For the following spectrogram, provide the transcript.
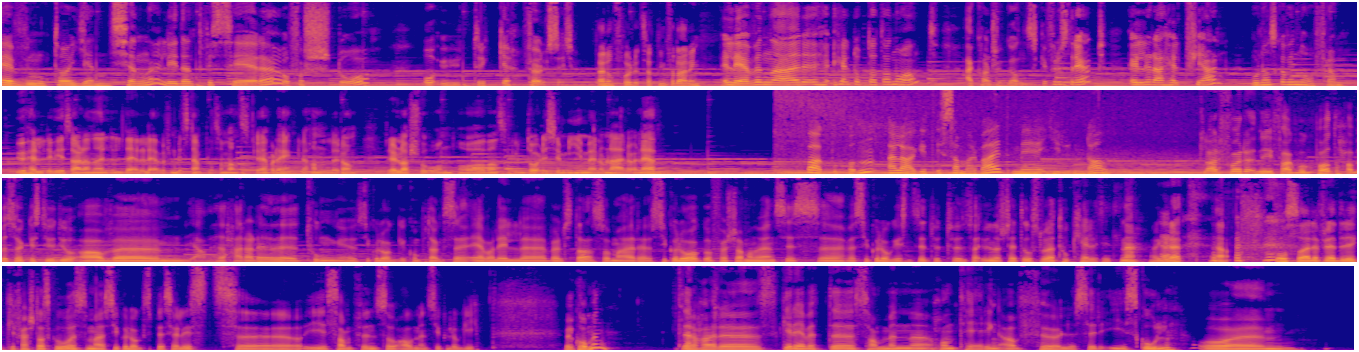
Evnen til å gjenkjenne eller identifisere og forstå og uttrykke følelser. Det er en forutsetning for læring. Eleven er helt opptatt av noe annet, er kanskje ganske frustrert, eller er helt fjern. Hvordan skal vi nå fram? Uheldigvis er det en del elever som blir stempla som vanskelige, hvor det egentlig handler om relasjon og dårlig kjemi mellom lærer og elev. Fagbokpodden er laget i samarbeid med Gyldendal. Klar for ny fagbokpod. Har besøk i studio av eh, ja, her er det tung psykologkompetanse. Eva-Lill eh, Bølstad, som er psykolog og førsteamanuensis eh, ved Psykologisk institutt ved Universitetet i Oslo. Jeg tok hele tittelen, jeg. Er det greit? Ja. Og så er det Fredrik Ferstad Skoe, som er psykologspesialist i samfunns- og allmennpsykologi. Velkommen. Takk. Dere har skrevet sammen håndtering av følelser i skolen. og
